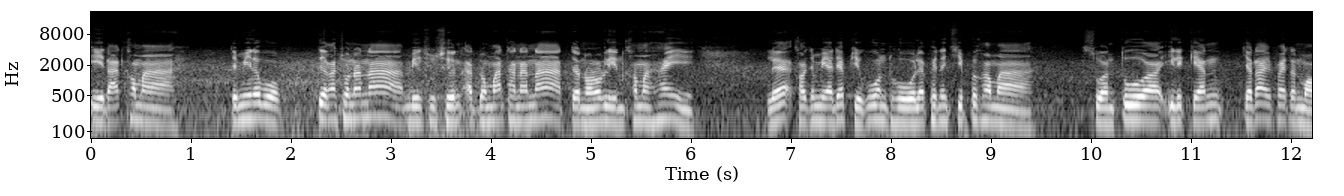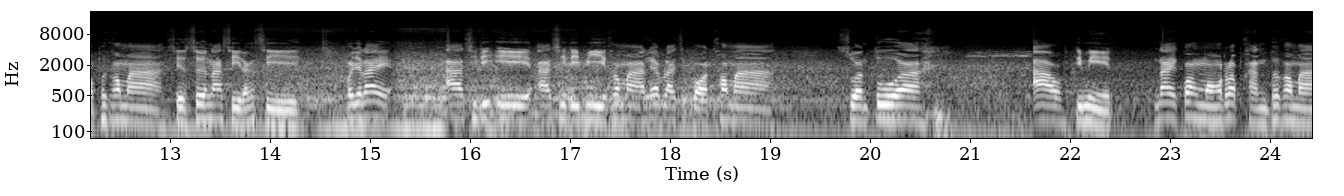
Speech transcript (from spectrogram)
ADAS เข้ามา จะมีระบบเตือนการชนด้านหน้าเบรกฉุกเฉินอัตโนมัติทางด้านหน้าจะนอนรถเลนเข้ามาให้ และเขาจะมี Adaptive Cruise Control และ Pattern Shift เพิ่มเข้ามา ส่วนตัว Elegant จะได้ไฟตัดหมอกเพิ่มเข้ามาเซ็นเซอร์หน้าสีหลังสีก็จะได้ RCDA RCDB เข้ามาและ Blind Spot เข้ามา ส่วนตัว Ultimate ได้กล้องมองรอบคันเพิ่มเข้ามา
